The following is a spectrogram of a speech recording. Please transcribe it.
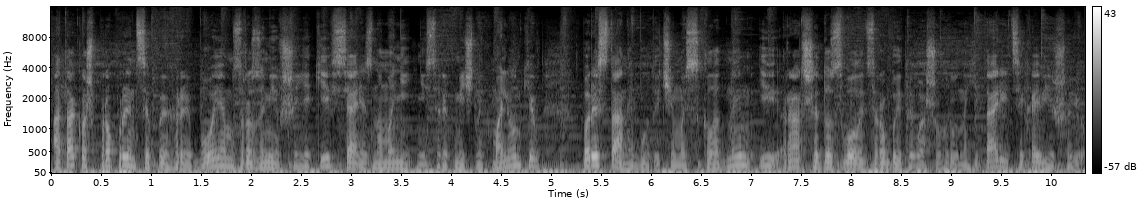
а також про принципи гри боєм, зрозумівши, які вся різноманітність ритмічних малюнків перестане бути чимось складним і радше дозволить зробити вашу гру на гітарі цікавішою.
